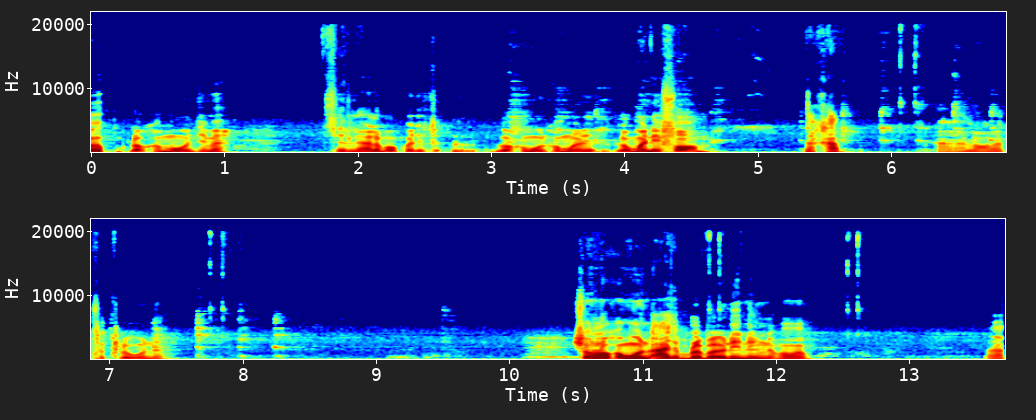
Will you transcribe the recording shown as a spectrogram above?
ปุ๊บโหลด ข้อมูลใช่ไหมเสร็จแล้วระบบก็จะโหลดข้อมูลข้อมูลลงมาในฟอร์มนะครับอรอแล้วสักครู่นะช่วงโหลดข้อมูลอาจจะเบลอๆนิดนึงนะเพราะว่าอ่า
